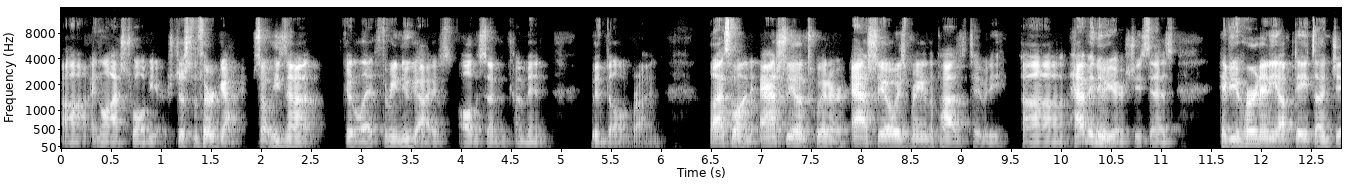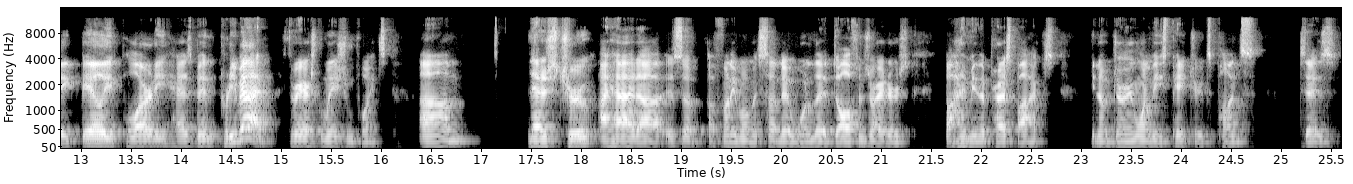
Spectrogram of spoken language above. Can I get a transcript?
uh, in the last 12 years, just the third guy. So he's not going to let three new guys all of a sudden come in with Bill O'Brien. Last one, Ashley on Twitter. Ashley always bringing the positivity. Uh, Happy New Year, she says. Have you heard any updates on Jake Bailey? Palardy has been pretty bad. Three exclamation points. Um, that is true. I had uh, is a, a funny moment Sunday. One of the Dolphins writers behind me in the press box, you know, during one of these Patriots punts, says,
